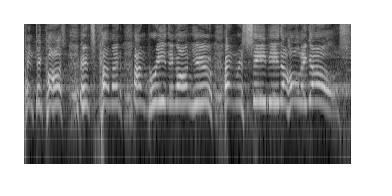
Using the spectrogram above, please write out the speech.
Pentecost. It's coming. I'm breathing on you and receive ye the Holy Ghost.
